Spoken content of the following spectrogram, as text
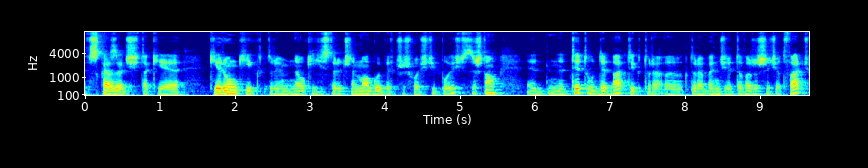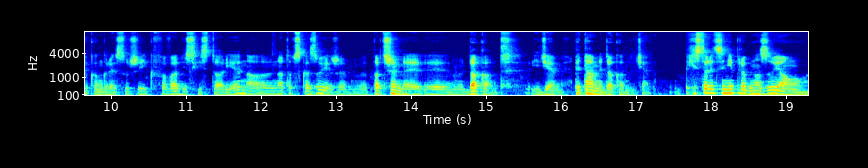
wskazać takie kierunki, którym nauki historyczne mogłyby w przyszłości pójść. Zresztą tytuł debaty, która, która będzie towarzyszyć otwarciu kongresu, czyli Quo Vadis Historie, no, na to wskazuje, że patrzymy y, dokąd idziemy, pytamy dokąd idziemy. Historycy nie prognozują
